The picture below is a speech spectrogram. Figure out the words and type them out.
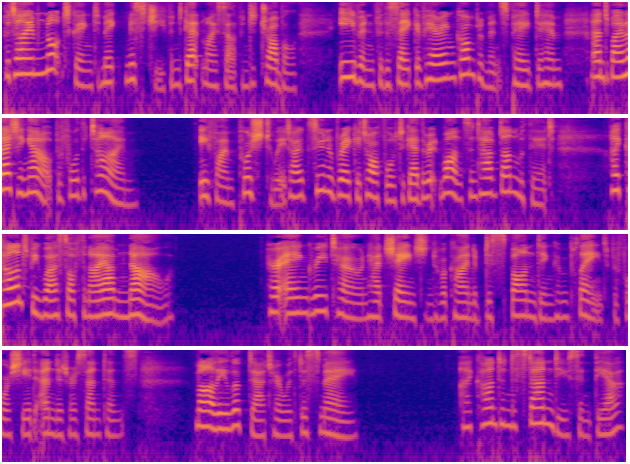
but I am not going to make mischief and get myself into trouble, even for the sake of hearing compliments paid to him, and my letting out before the time. If I'm pushed to it, I'd sooner break it off altogether at once and have done with it. I can't be worse off than I am now. Her angry tone had changed into a kind of desponding complaint before she had ended her sentence. Molly looked at her with dismay. I can't understand you, Cynthia,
